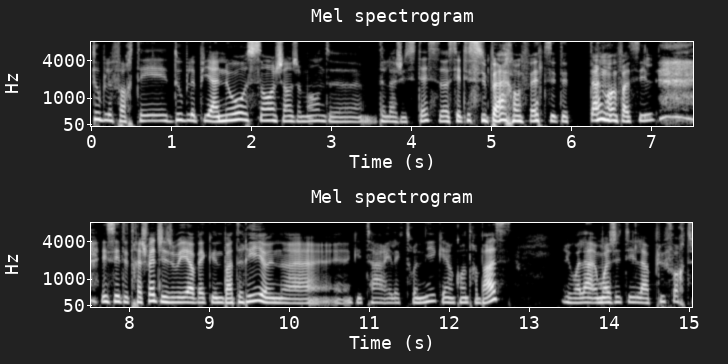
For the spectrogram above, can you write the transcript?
double forté, double piano sans changement de, de la justesse. C'était super en fait, c'était tellement facile et c'était très chouette. J'ai joué avec une batterie, une, euh, une guitare électronique et un contrebasse. Et voilà, moi j'étais la plus forte.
